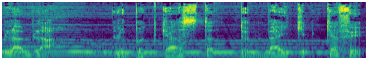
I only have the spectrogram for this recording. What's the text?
Blabla, le podcast de Bike Café.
